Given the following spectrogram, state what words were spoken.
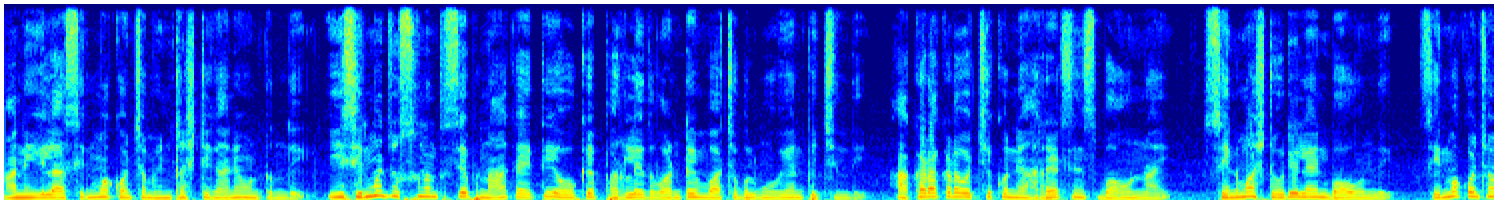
అని ఇలా సినిమా కొంచెం ఇంట్రెస్టింగ్గానే ఉంటుంది. ఈ సినిమా చూస్తున్నంతసేపు నాకైతే ఓకే పర్లేదు వన్ టైం వాచబుల్ మూవీ అనిపించింది. అక్కడక్కడ వచ్చే కొన్ని హర్రెడ్ సీన్స్ బాగున్నాయి. సినిమా స్టోరీ లైన్ బాగుంది. సినిమా కొంచెం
